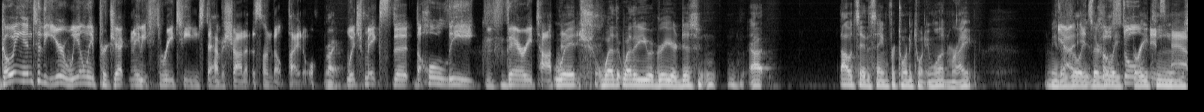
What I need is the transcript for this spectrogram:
going into the year, we only project maybe three teams to have a shot at the Sun Belt title, Right. which makes the the whole league very top. heavy. Which whether whether you agree or dis, I, I would say the same for 2021, right? I mean, yeah, there's really there's Coastal, really three it's teams. App,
